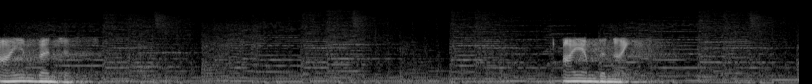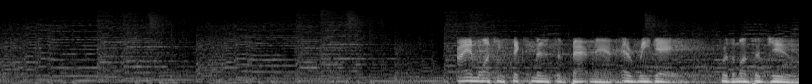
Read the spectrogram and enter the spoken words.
I am vengeance. I am the night. I am watching six minutes of Batman every day for the month of June.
